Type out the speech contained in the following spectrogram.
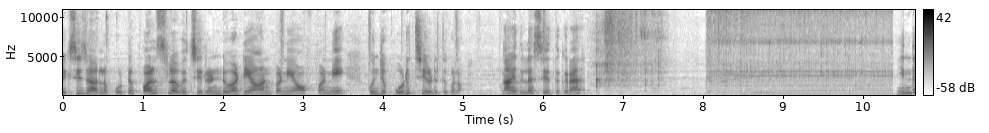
மிக்ஸி ஜாரில் போட்டு பல்ஸில் வச்சு ரெண்டு வாட்டி ஆன் பண்ணி ஆஃப் பண்ணி கொஞ்சம் பொடிச்சு எடுத்துக்கணும். நான் இதில் சேர்த்துக்கிறேன். இந்த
